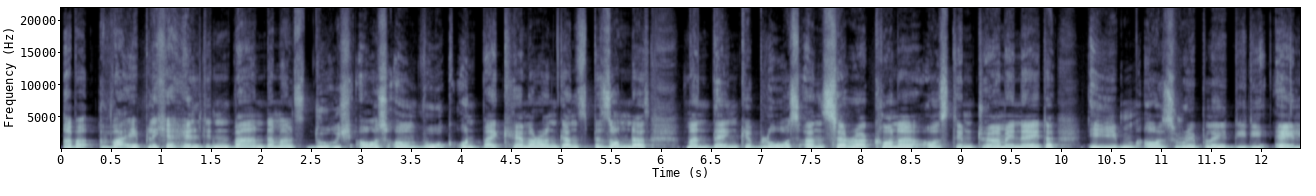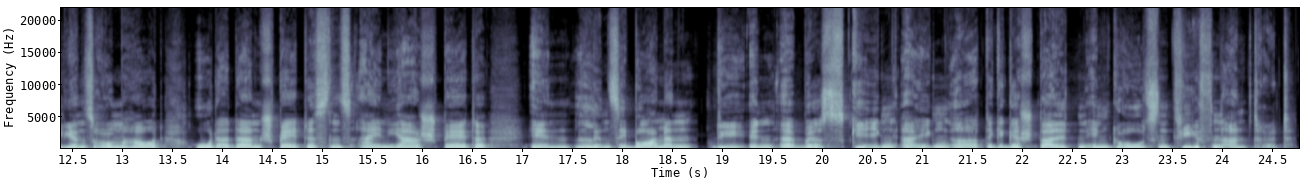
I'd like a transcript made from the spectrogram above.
Aber weibliche Heldinnen waren damals durchaus en vogue und bei Cameron ganz besonders. Man denke bloß an Sarah Connor aus dem Terminator, eben aus Ripley, die die Aliens rumhaut, oder dann spätestens ein Jahr später in Lindsay Borman, die in Abyss gegen eigenartige Gestalten in großen Tiefen antritt.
